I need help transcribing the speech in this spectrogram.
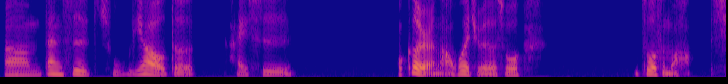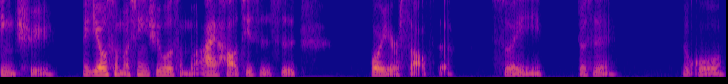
嗯，但是主要的还是我个人啊，我会觉得说，做什么兴趣，有什么兴趣或什么爱好，其实是 for yourself 的。所以就是如果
